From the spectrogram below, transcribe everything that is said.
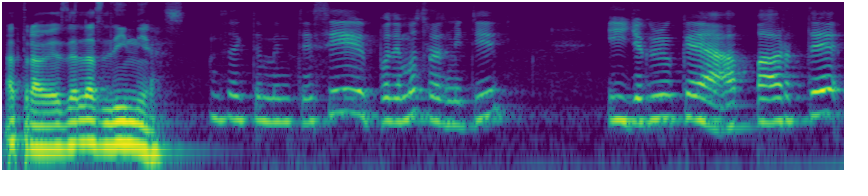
a través de las líneas. Exactamente, sí, podemos transmitir y yo creo que aparte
